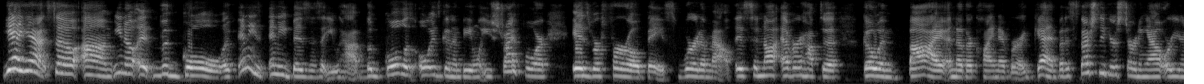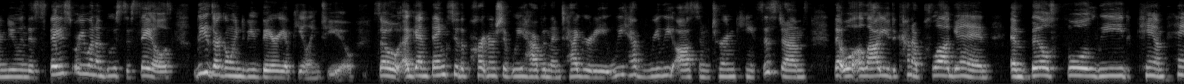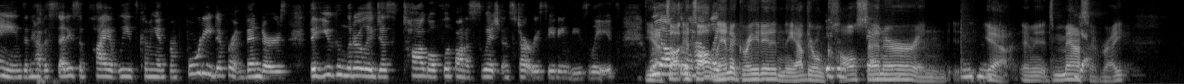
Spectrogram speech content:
Yeah, yeah. So, um, you know, it, the goal of any any business that you have, the goal is always going to be, and what you strive for is referral based, word of mouth, is to not ever have to go and buy another client ever again. But especially if you're starting out or you're new in this space or you want a boost of sales, leads are going to be very appealing to you. So again, thanks to the partnership we have with Integrity, we have really awesome turnkey systems that will allow you to kind of plug in and build full lead campaigns and have a steady supply of leads coming in from 40 different vendors that you can literally just toggle, flip on a switch, and start receiving these leads. Yeah, we it's all, it's all like, integrated and they have their own call center. And mm-hmm. yeah, I mean, it's massive, yeah. right?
